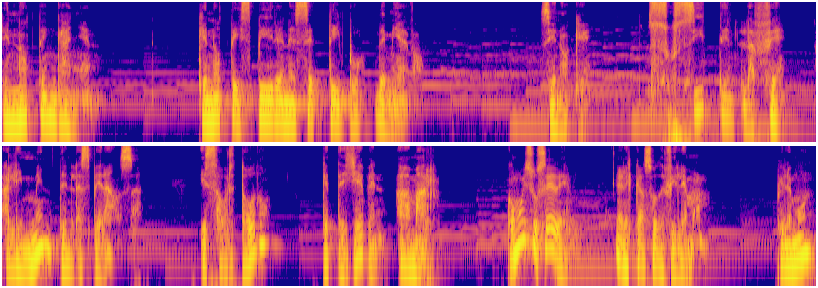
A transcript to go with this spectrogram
Que no te engañen que no te inspiren ese tipo de miedo, sino que susciten la fe, alimenten la esperanza y sobre todo que te lleven a amar, como hoy sucede en el caso de Filemón. Filemón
